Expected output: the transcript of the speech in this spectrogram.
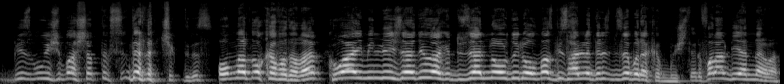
biz bu işi başlattık siz nereden çıktınız? Onlar da o kafadalar. Kuvayi Milliyeciler diyorlar ki düzenli orduyla olmaz biz hallederiz bize bırakın bu işleri falan diyenler var.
